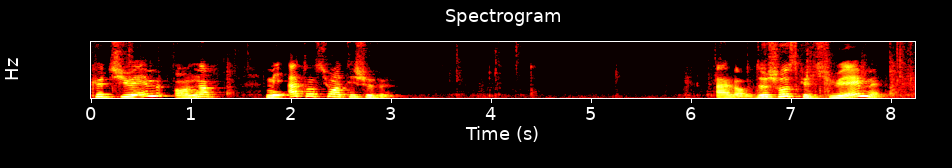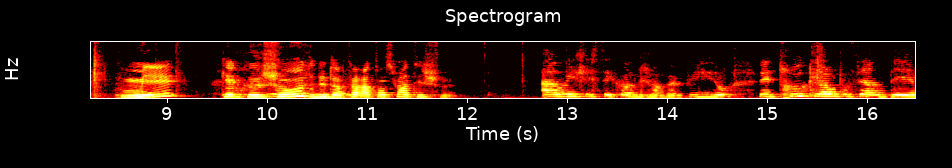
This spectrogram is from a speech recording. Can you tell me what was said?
que tu aimes en un. Mais attention à tes cheveux. Alors, deux choses que tu aimes, mais quelque chose où tu dois faire attention à tes cheveux. Ah oui, je sais comme, je m'en rappelle plus du nom. Les trucs, là, on peut faire des,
